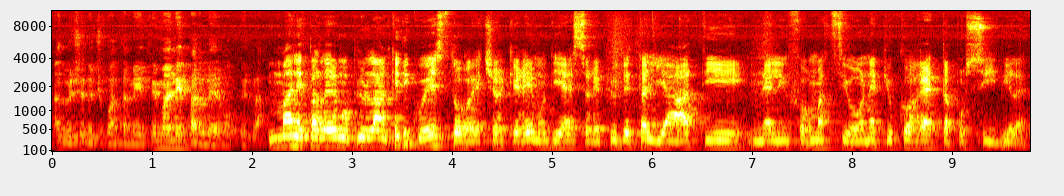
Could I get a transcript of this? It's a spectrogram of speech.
a 250 metri, ma ne parleremo più in là. ma ne parleremo più là anche di questo e cercheremo di essere più dettagliati nell'informazione più corretta possibile.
